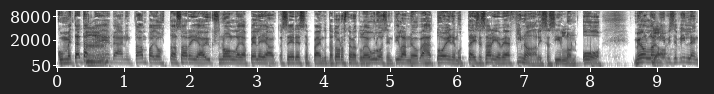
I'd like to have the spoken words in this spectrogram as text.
Kun me tätä mm. tehdään, niin Tampa johtaa sarjaa 1-0 ja pelejä on tässä edessäpäin. Kun torstaina tulee ulos, niin tilanne on vähän toinen, mutta ei se sarja vielä finaalissa silloin ole. Me ollaan Joo. Niemisen Villen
